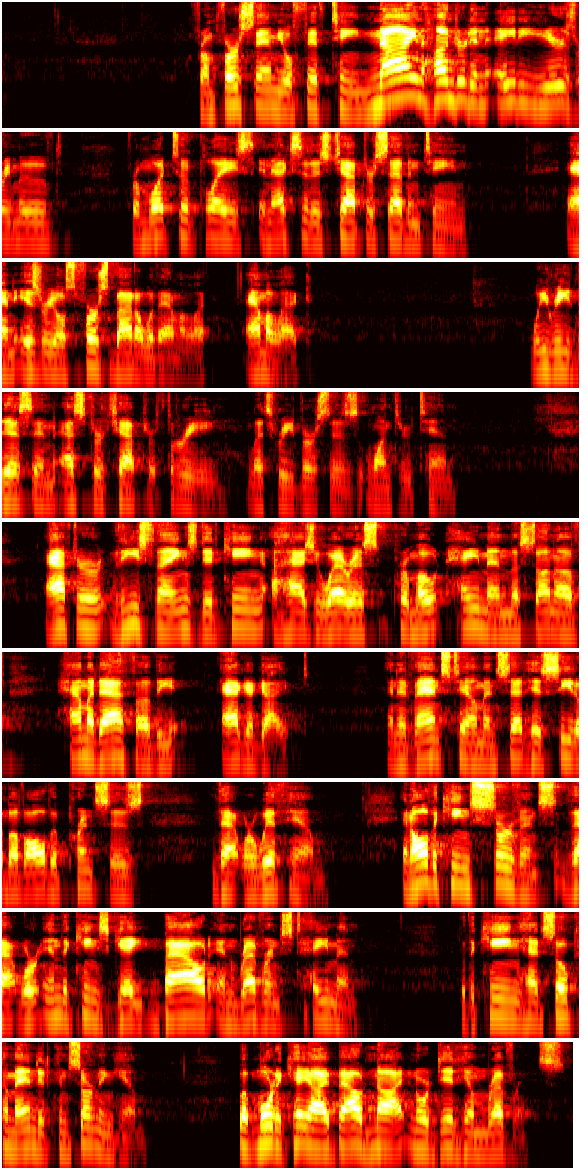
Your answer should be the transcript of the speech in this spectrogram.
from 1 Samuel 15, 980 years removed from what took place in Exodus chapter 17 and Israel's first battle with Amalek. We read this in Esther chapter 3. Let's read verses 1 through 10. After these things, did King Ahasuerus promote Haman, the son of Hammedatha the Agagite, and advanced him and set his seat above all the princes that were with him. And all the king's servants that were in the king's gate bowed and reverenced Haman, for the king had so commanded concerning him. But Mordecai bowed not, nor did him reverence.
